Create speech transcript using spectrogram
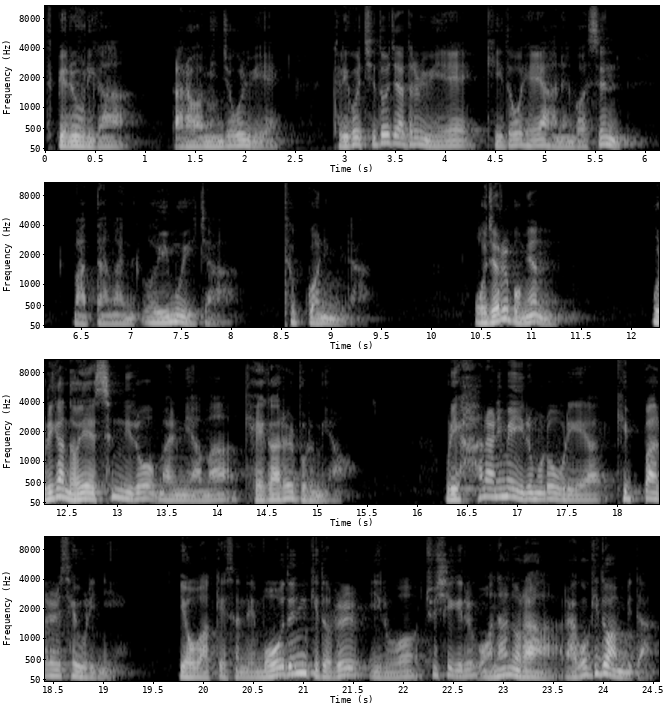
특별히 우리가 나라와 민족을 위해 그리고 지도자들을 위해 기도해야 하는 것은 마땅한 의무이자 특권입니다. 5절을 보면 우리가 너의 승리로 말미암아 개가를 부르며 우리 하나님의 이름으로 우리가 깃발을 세우리니 여호와께서 내 모든 기도를 이루어 주시기를 원하노라 라고 기도합니다.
